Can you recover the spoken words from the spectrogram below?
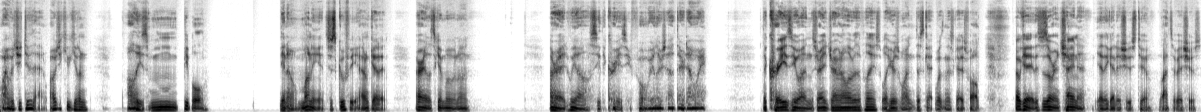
why would you do that? Why would you keep giving all these people, you know, money? It's just goofy. I don't get it. All right, let's get moving on. All right, we all see the crazy four wheelers out there, don't we? The crazy ones, right? Driving all over the place. Well, here's one. This guy wasn't this guy's fault. Okay, this is over in China. Yeah, they got issues too. Lots of issues.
